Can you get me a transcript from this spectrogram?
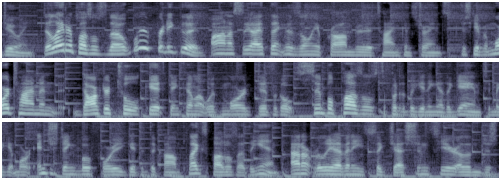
doing. The later puzzles though were pretty good. Honestly, I think this is only a problem due to time constraints. Just give it more time and Dr. Toolkit can come up with more difficult, simple puzzles to put at the beginning of the game to make it more interesting before you get to the complex puzzles at the end. I don't really have any suggestions here other than just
